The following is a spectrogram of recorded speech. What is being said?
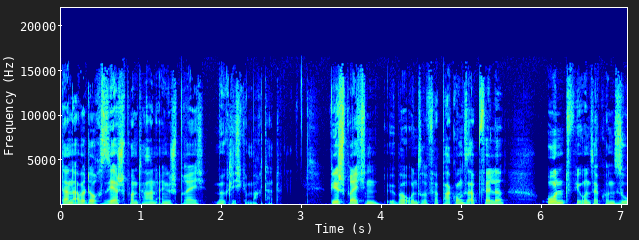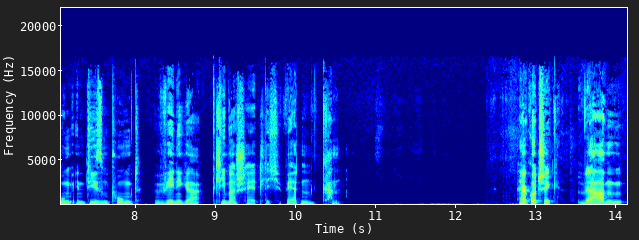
dann aber doch sehr spontan ein Gespräch möglich gemacht hat. Wir sprechen über unsere Verpackungsabfälle und wie unser Konsum in diesem Punkt weniger klimaschädlich werden kann. Herr Kotschik, wir haben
